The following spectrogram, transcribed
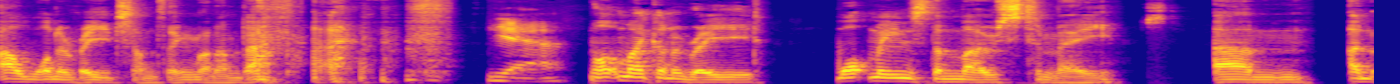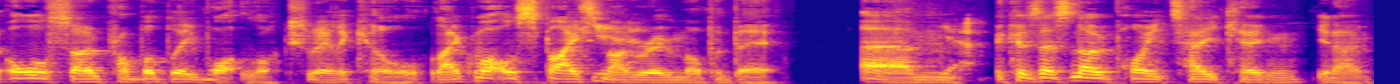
I'll want to read something when I'm down there. Yeah. what am I going to read? What means the most to me? Um, and also probably what looks really cool, like what will spice my room up a bit. Um, Yeah. because there's no point taking, you know,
